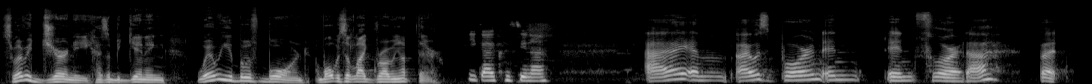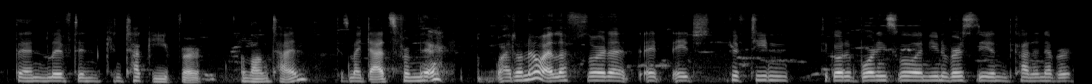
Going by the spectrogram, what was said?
So every journey has a beginning. Where were you both born, and what was it like growing up there? You go, Christina. I am. I was born in in Florida, but then lived in Kentucky for a long time because my dad's from there. I don't know. I left Florida at age 15 to go to boarding school and university and kind of never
